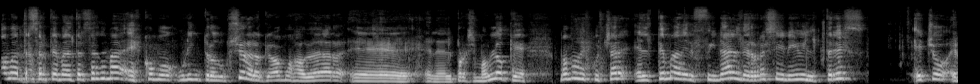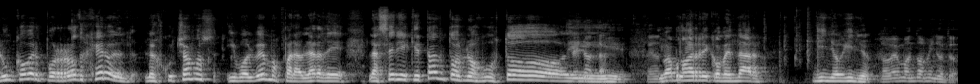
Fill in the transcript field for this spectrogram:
vamos al tercer tema. El tercer tema es como una introducción a lo que vamos a hablar eh, en el próximo bloque. Vamos a escuchar el tema del final de Resident Evil 3, hecho en un cover por Rod Herold. Lo escuchamos y volvemos para hablar de la serie que tantos nos gustó y, nota, vamos a recomendar. Guiño, guiño. Nos vemos en dos minutos.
